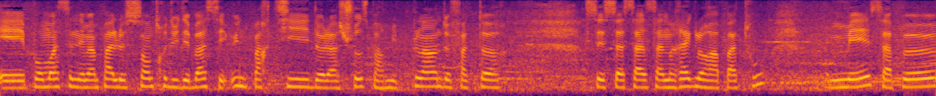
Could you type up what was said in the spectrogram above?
Et pour moi, ce n'est même pas le centre du débat, c'est une partie de la chose parmi plein de facteurs. Ça, ça, ça, ne réglera pas tout, mais ça peut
